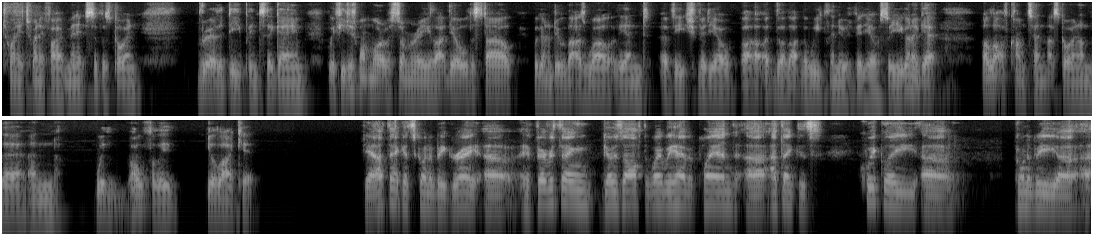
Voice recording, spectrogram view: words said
20, 25 minutes of us going really deep into the game. But if you just want more of a summary, like the older style, we're going to do that as well at the end of each video, uh, the, the weekly news video. So you're going to get a lot of content that's going on there, and with hopefully you'll like it. Yeah, I think it's going to be great. Uh, if everything goes off the way we have it planned, uh, I think it's quickly uh, going to be uh,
